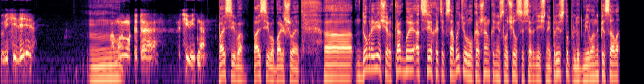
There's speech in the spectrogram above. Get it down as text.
Веселее. Mm. По-моему, это очевидно. Спасибо, спасибо большое. А, добрый вечер. Как бы от всех этих событий у Лукашенко не случился сердечный приступ, Людмила написала.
